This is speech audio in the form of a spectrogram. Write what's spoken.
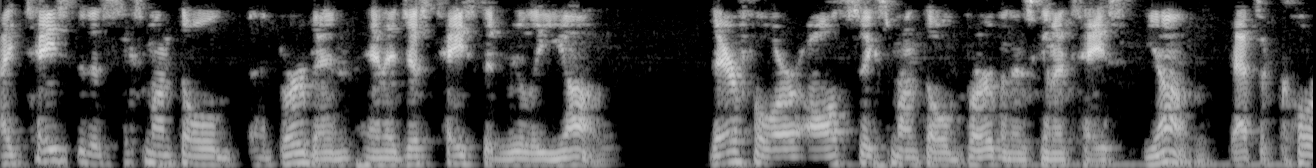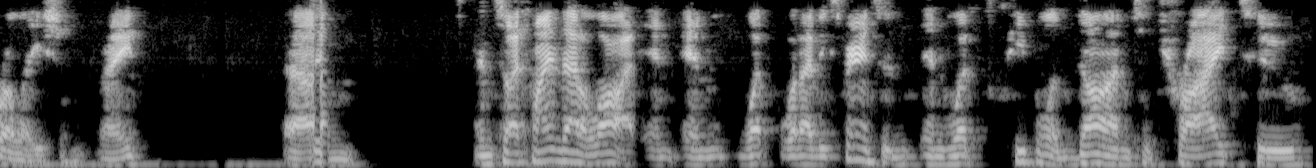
I tasted a six month old uh, bourbon and it just tasted really young. Therefore, all six month old bourbon is going to taste young. That's a correlation, right? Um, and so I find that a lot. And, and what, what I've experienced and, and what people have done to try to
